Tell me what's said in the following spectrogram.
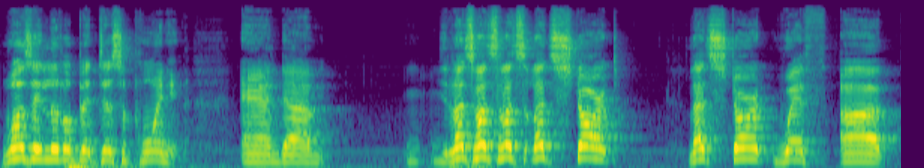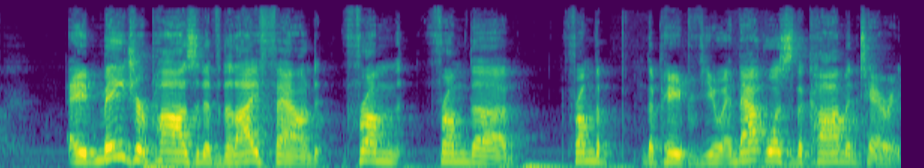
was a little bit disappointing. And um, let's let's let's let's start. Let's start with uh, a major positive that I found from from the from the the pay per view, and that was the commentary.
